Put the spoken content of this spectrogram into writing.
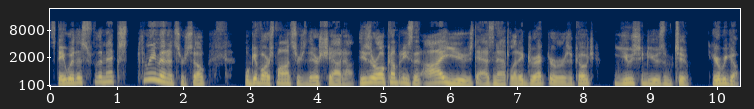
Stay with us for the next three minutes or so. We'll give our sponsors their shout out. These are all companies that I used as an athletic director or as a coach. You should use them too. Here we go.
